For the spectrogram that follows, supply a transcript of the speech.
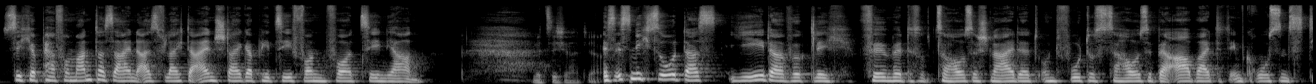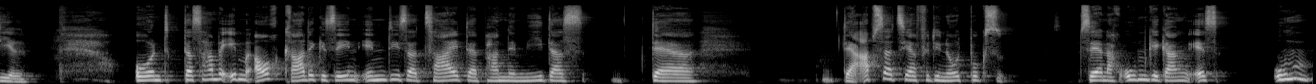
sicher performanter sein als vielleicht der Einsteiger-PC von vor zehn Jahren. Mit Sicherheit, ja. Es ist nicht so, dass jeder wirklich Filme zu Hause schneidet und Fotos zu Hause bearbeitet im großen Stil. Und das haben wir eben auch gerade gesehen in dieser Zeit der Pandemie, dass der, der Absatz ja für die Notebooks sehr nach oben gegangen ist, um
